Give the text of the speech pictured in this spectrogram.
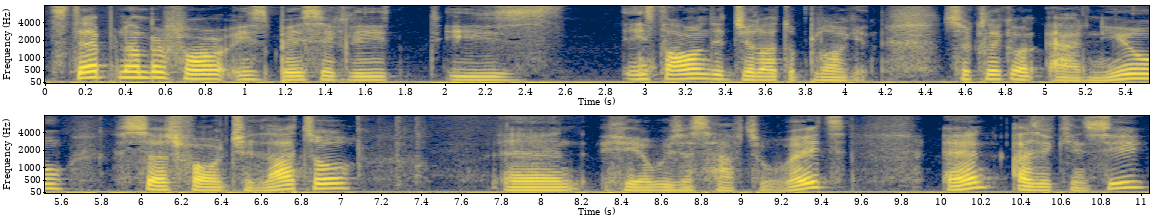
step number four is basically is installing the gelato plugin so click on add new search for gelato and here we just have to wait and as you can see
